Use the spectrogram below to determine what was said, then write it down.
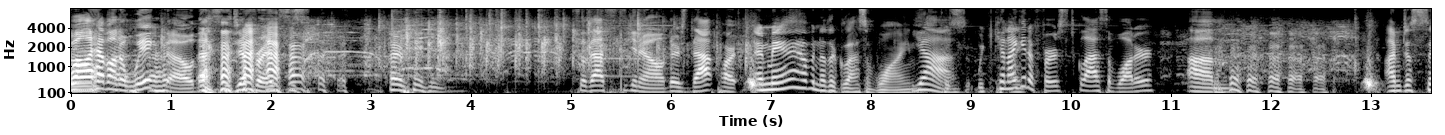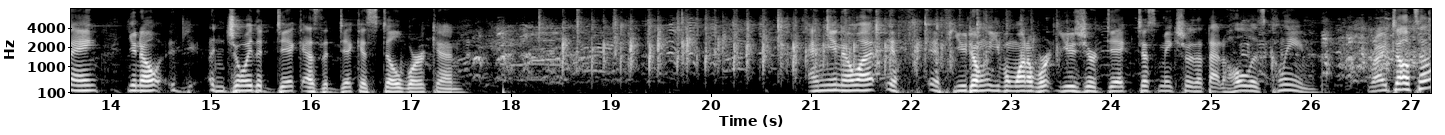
Well, I have on a wig though. That's the difference. I mean, so that's you know, there's that part. And may I have another glass of wine? Yeah. we- Can I get a first glass of water? Um, I'm just saying, you know, enjoy the dick as the dick is still working. And you know what? If if you don't even want to work, use your dick, just make sure that that hole is clean, right, Delta?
